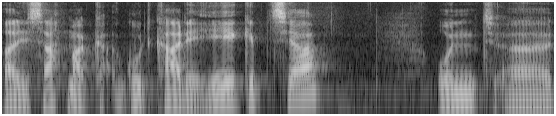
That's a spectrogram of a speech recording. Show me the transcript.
weil ich sage mal, gut, KDE gibt es ja und äh,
